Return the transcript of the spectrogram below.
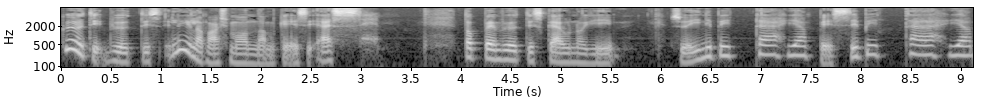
kyöti vyöttis liilamas monnam keesi ässe. Toppen vyöttis käynoji syöini pitää ja pessi pitää ja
